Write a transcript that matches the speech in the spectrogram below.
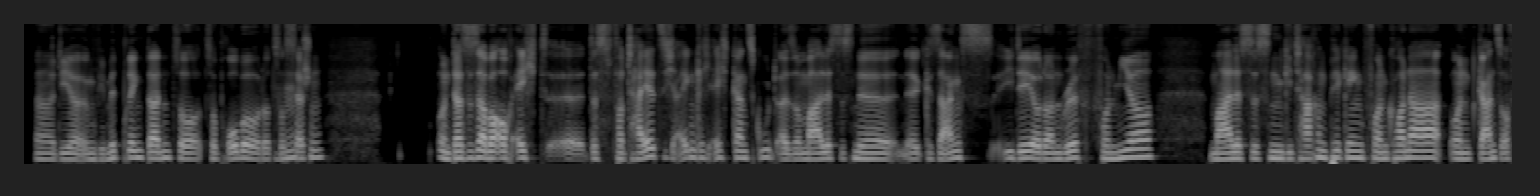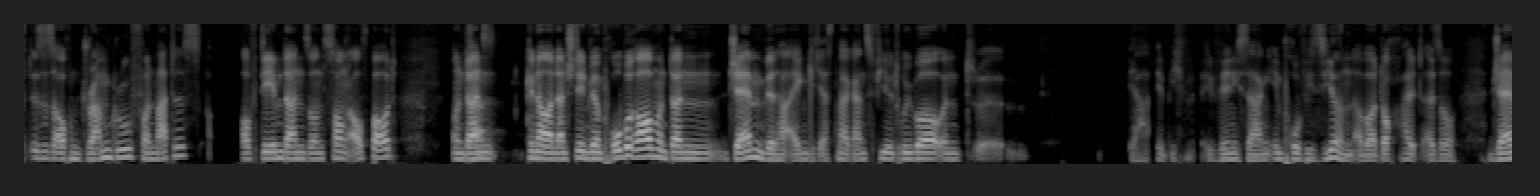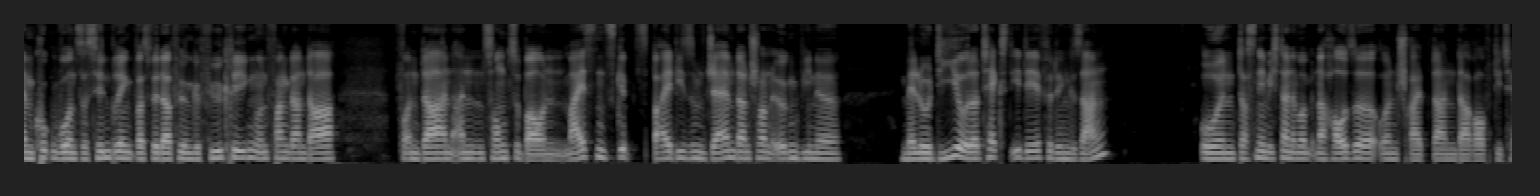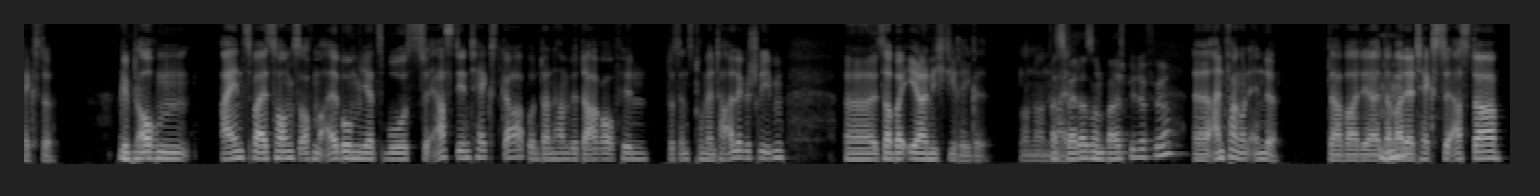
äh, die er irgendwie mitbringt dann zur, zur Probe oder zur mhm. Session. Und das ist aber auch echt, äh, das verteilt sich eigentlich echt ganz gut. Also mal ist es eine, eine Gesangsidee oder ein Riff von mir, mal ist es ein Gitarrenpicking von Connor und ganz oft ist es auch ein Drumgroove von Mattes, auf dem dann so ein Song aufbaut. Und dann, Krass. Genau, und dann stehen wir im Proberaum und dann jammen wir da eigentlich erstmal ganz viel drüber und äh, ja, ich, ich, will nicht sagen improvisieren, aber doch halt, also Jam, gucken, wo uns das hinbringt, was wir da für ein Gefühl kriegen und fangen dann da von da an an einen Song zu bauen. Meistens gibt es bei diesem Jam dann schon irgendwie eine Melodie oder Textidee für den Gesang. Und das nehme ich dann immer mit nach Hause und schreibe dann darauf die Texte. Gibt mhm. auch ein, ein, zwei Songs auf dem Album jetzt, wo es zuerst den Text gab und dann haben wir daraufhin das Instrumentale geschrieben. Äh, ist aber eher nicht die Regel. Sondern Was wäre da so ein Beispiel dafür? Äh, Anfang und Ende. Da war, der, mhm. da war der Text zuerst da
